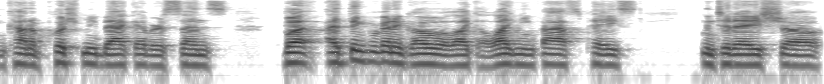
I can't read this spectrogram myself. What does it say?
and kind of pushed me back ever since. But I think we're gonna go like a lightning fast pace in today's show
